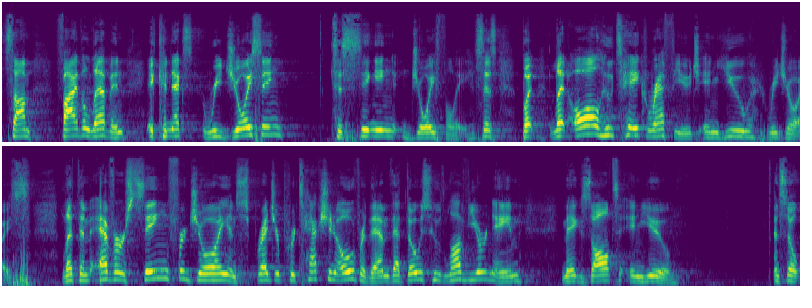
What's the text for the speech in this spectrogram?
Psalm 511, it connects rejoicing to singing joyfully. It says, But let all who take refuge in you rejoice. Let them ever sing for joy and spread your protection over them, that those who love your name may exalt in you. And so,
